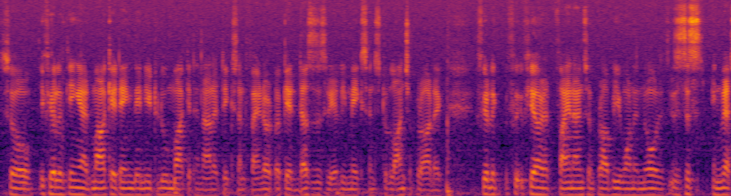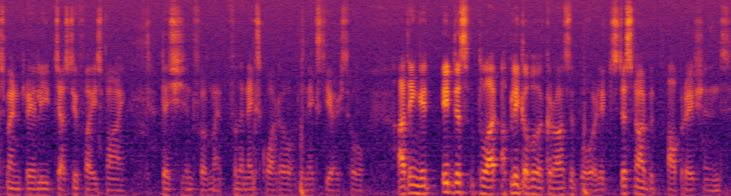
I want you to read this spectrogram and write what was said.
So if you're looking at marketing, they need to do market analytics and find out, okay, does this really make sense to launch a product? If you're, if, if you're at finance and probably want to know, is this investment really justifies my decision for my for the next quarter or the next year? So I think it, it just apply, applicable across the board. It's just not with operations.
